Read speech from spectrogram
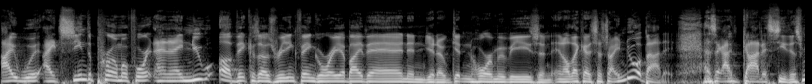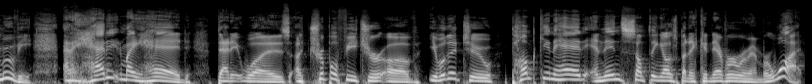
I would I'd seen the promo for it, and I knew of it because I was reading Fangoria by then, and you know, getting horror movies and, and all that kind of stuff. So I knew about it. I was like, I've got to see this movie, and I had it in my head that it was a triple feature of Evil Dead Two, Pumpkinhead, and then something else, but I could never remember what.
